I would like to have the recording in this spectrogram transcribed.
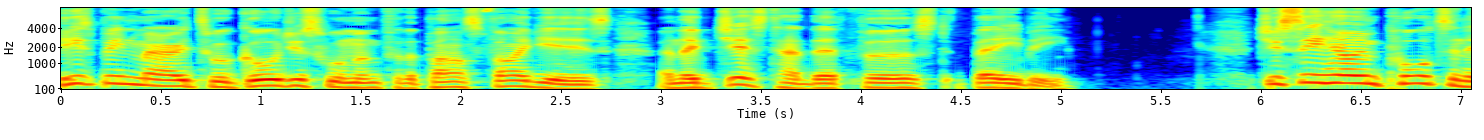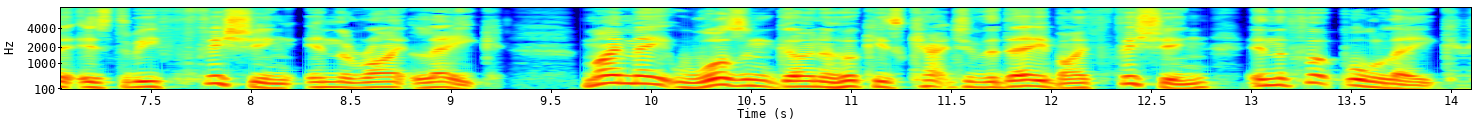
He's been married to a gorgeous woman for the past five years, and they've just had their first baby. Do you see how important it is to be fishing in the right lake? My mate wasn't going to hook his catch of the day by fishing in the football lake.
